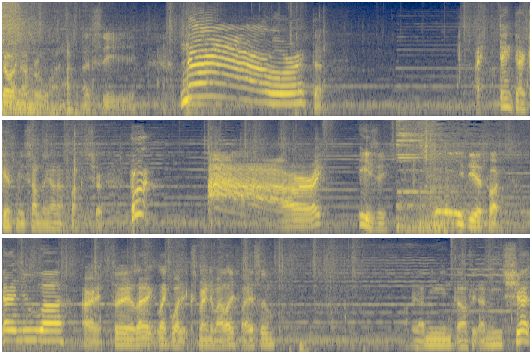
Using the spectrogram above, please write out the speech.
door number one. Let's see. No! Alright then. I think that gives me something, I'm not fucking sure. Ah! Alright. Easy. Easy as fuck. Got a new, uh, alright, so that, like what, expanded my life, I assume? I mean, I means shit.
